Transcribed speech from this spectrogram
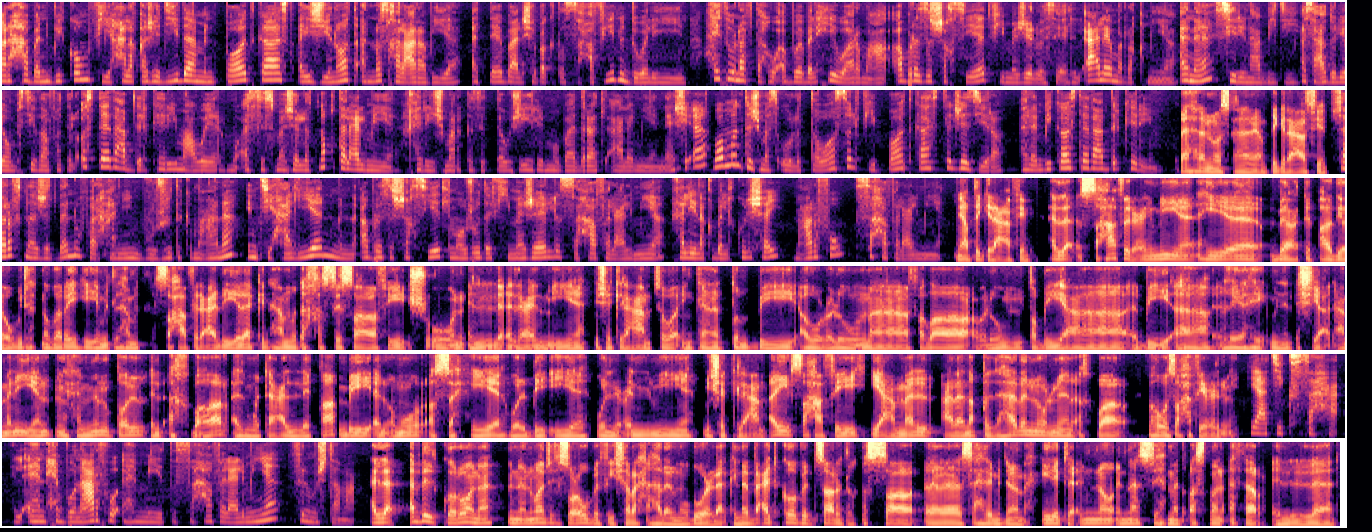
مرحبا بكم في حلقة جديدة من بودكاست IJNet النسخة العربية التابع لشبكة الصحفيين الدوليين حيث نفتح أبواب الحوار مع أبرز الشخصيات في مجال وسائل الإعلام الرقمية. أنا سيرين عبيدي. أسعد اليوم باستضافة الأستاذ عبد الكريم عوير مؤسس مجلة نقطة العلمية خريج مركز التوجيه للمبادرات الإعلامية الناشئة ومنتج مسؤول التواصل في بودكاست الجزيرة. أهلا بك أستاذ عبد الكريم. أهلا وسهلا يعطيك العافية. شرفتنا جدا وفرحانين بوجودك معنا. انت حاليا من أبرز الشخصيات الموجودة في مجال الصحافة العلمية. خلينا قبل كل شيء نعرفوا الصحافة العلمية. يعطيك العافية. هلا الصحافة العلمية هي باعتقادي أو بوجهه نظري هي مثلها مثل الصحافة العادية لكنها متخصصة في الشؤون العلمية بشكل عام سواء كانت طبي أو علوم فضاء علوم طبيعة بيئة غيرها من الأشياء. عمليا نحن ننقل الأخبار المتعلقة بالأمور الصحية والبيئية والعلميه بشكل عام، أي صحفي يعمل على نقل هذا النوع من الأخبار فهو صحفي علمي. يعطيك الصحة، الآن نحب نعرفوا أهمية الصحافة العلمية في المجتمع. هلا قبل كورونا كنا نواجه صعوبة في شرح هذا الموضوع لكن بعد كوفيد صارت القصة آه، سهلة مثل ما بحكي لك لأنه الناس فهمت أصلا أثر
